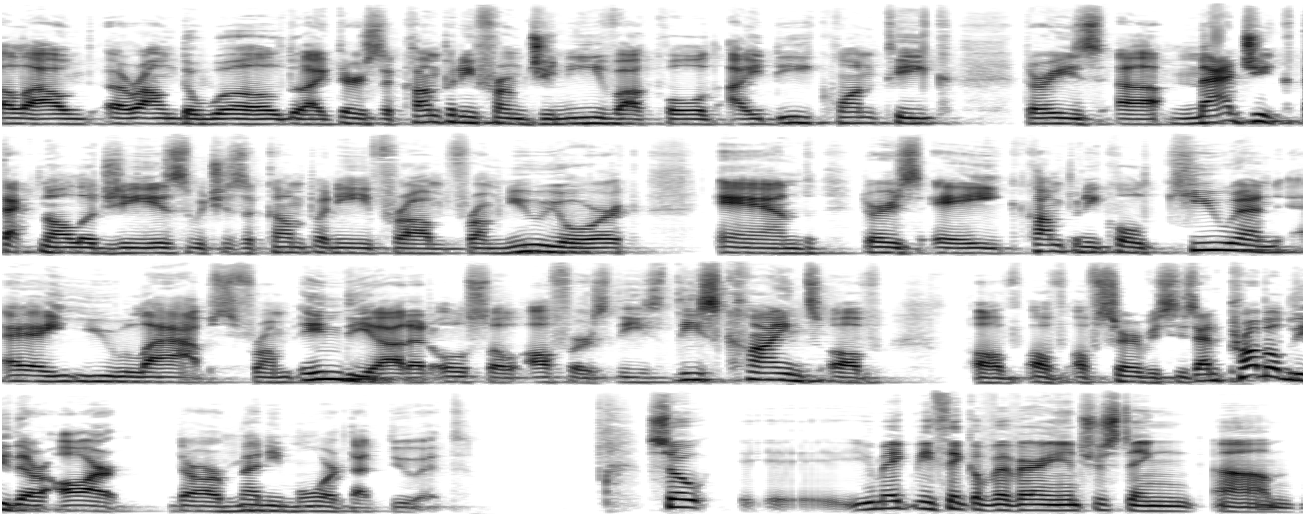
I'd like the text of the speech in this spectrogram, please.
around, around the world. Like there's a company from Geneva called ID Quantique. There is uh, MagiQ Technologies, which is a company from, from New York. And there's a company called QNu Labs from India that also offers these, these kinds of, of, of, of services. And probably there are there are many more that do it. So you make me think of a very interesting um,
